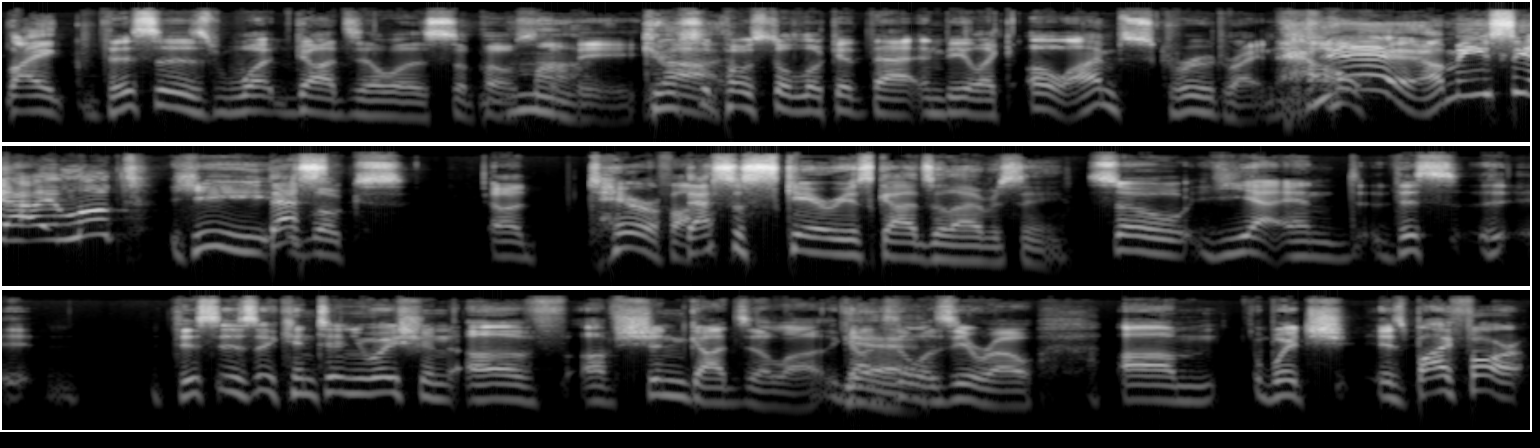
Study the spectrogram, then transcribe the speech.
Like this is what Godzilla is supposed to be. You're supposed to look at that and be like, "Oh, I'm screwed right now." Yeah, I mean, you see how he looked. He That's- looks uh, terrifying. That's the scariest Godzilla I've ever seen. So yeah, and this it- this is a continuation of of Shin Godzilla, Yeah. Godzilla Zero, um, which is by far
